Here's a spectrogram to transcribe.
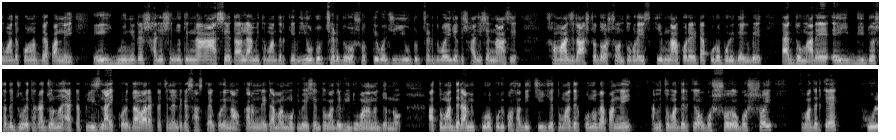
তোমাদের কোনো ব্যাপার নেই। এই মিনিটের সাজেশন যদি না আসে, তাহলে আমি তোমাদেরকে ইউটিউব ছেড়ে দেবো। সত্যি বলছি ইউটিউব ছেড়ে দেবো, এই যদি সাজেশন না আসে। সমাজ, রাষ্ট্র, দর্শন, তোমরা স্কিপ না করে এটা পুরোপুরি দেখবে। একদম, আর এই ভিডিওর সাথে জুড়ে থাকার জন্য একটা প্লিজ লাইক করে দাও, আর একটা চ্যানেলটাকে সাবস্ক্রাইব করে নাও, কারণ এটা আমার মোটিভেশন তোমাদের ভিডিও বানানোর জন্য। আর তোমাদের, আমি পুরোপুরি কথা দিচ্ছি যে তোমাদের কোনো ব্যাপার নেই। আমি তোমাদেরকে অবশ্যই অবশ্যই তোমাদেরকে ফুল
